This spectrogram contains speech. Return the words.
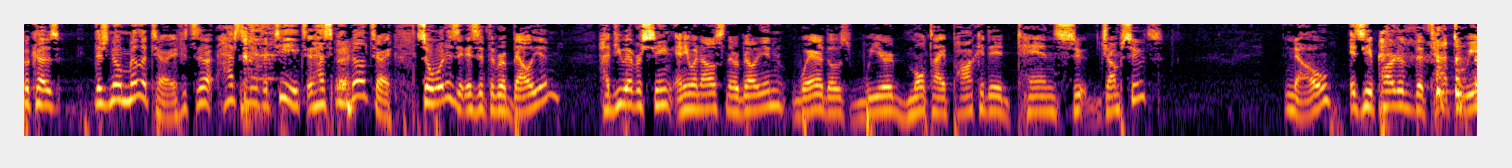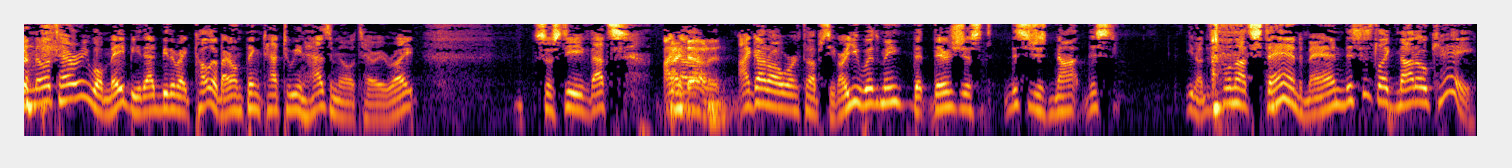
Because there's no military. If it's, it has to be fatigues, it has to be military. So what is it? Is it the rebellion? Have you ever seen anyone else in the rebellion wear those weird multi-pocketed tan suit, jumpsuits? No. Is he a part of the Tatooine military? Well, maybe that'd be the right color, but I don't think Tatooine has a military, right? So, Steve, that's I got, doubt it. I got all worked up, Steve. Are you with me? That there's just this is just not this. You know, this will not stand, man. This is like not okay.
